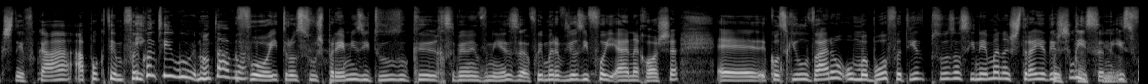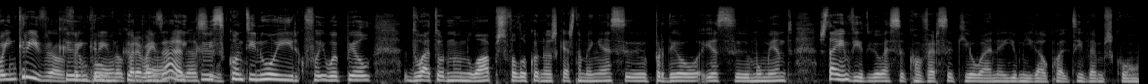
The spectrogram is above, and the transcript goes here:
que esteve cá há pouco tempo. Foi contigo, eu não estava. Foi, trouxe os prémios e tudo o que recebeu em Veneza. Foi maravilhoso e foi a Ana Rocha. eh, conseguiu levar uma boa fatia de pessoas ao cinema na estreia deste Pois Listen. conseguiu. Isso foi incrível. Que foi bom, incrível. que Parabéns bom. à Ana. E que sim. se continua a ir, que foi o apelo do ator Nuno Lopes, falou connosco esta manhã, se perdeu esse momento. Está em vídeo essa conversa que eu, a Ana e o Miguel Coelho tivemos com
